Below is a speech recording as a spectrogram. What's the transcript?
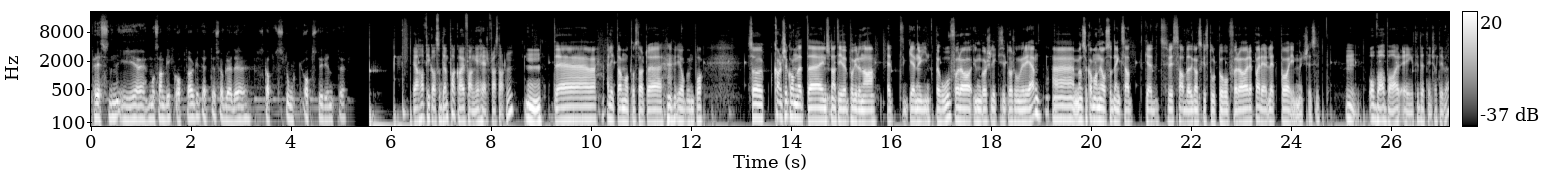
pressen i Mosambik oppdaget dette, så ble det skapt stort oppstyr rundt det. Ja, Han fikk altså den pakka i fanget helt fra starten. Mm, det er litt av en måte å starte jobben på. Så kanskje kom dette initiativet pga. et genuint behov for å unngå slike situasjoner igjen. Eh, Men så kan man jo også tenke seg at Credit Suisse hadde et ganske stort behov for å reparere litt på imaget sitt. Mm. Og hva var egentlig dette initiativet?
